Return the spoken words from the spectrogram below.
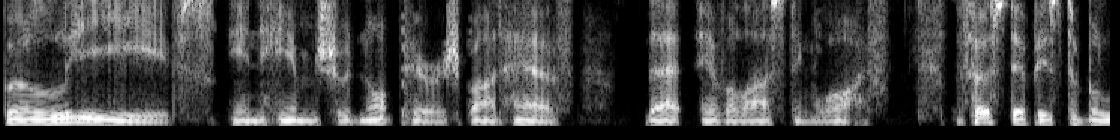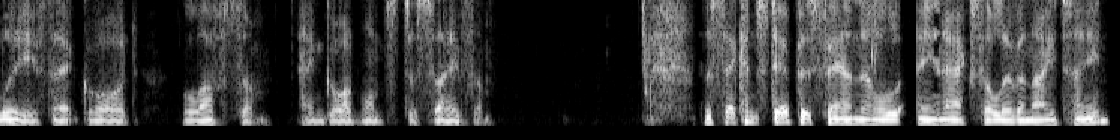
believes in him should not perish but have that everlasting life. The first step is to believe that God loves them and God wants to save them. The second step is found in, in Acts 11 18.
